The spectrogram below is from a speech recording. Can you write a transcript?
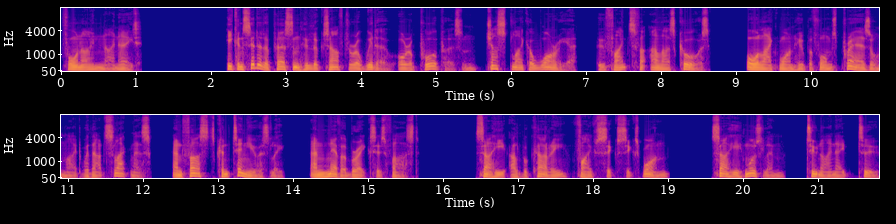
4998. He considered a person who looks after a widow or a poor person just like a warrior who fights for Allah's cause, or like one who performs prayers all night without slackness and fasts continuously and never breaks his fast. Sahih al Bukhari 5661, Sahih Muslim 2982.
